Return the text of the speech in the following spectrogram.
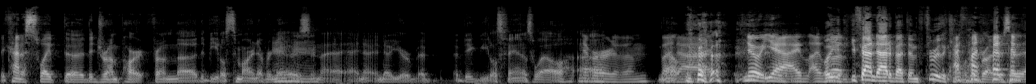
they kind of swiped the the drum part from uh, the Beatles. Tomorrow Never Knows, Mhm. and I, I know I know you're a, a big Beatles fan as well. Never Uh, heard of them, but no? uh, no, yeah, I, I Well, you- love. you found out about them through the Chemical Brothers, as, the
